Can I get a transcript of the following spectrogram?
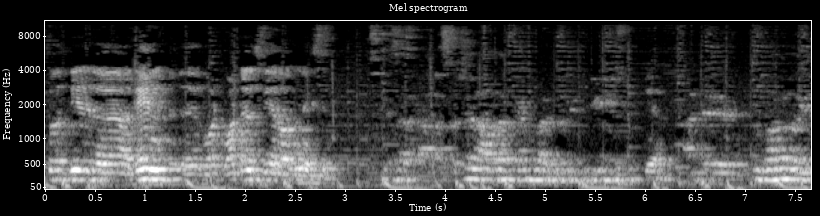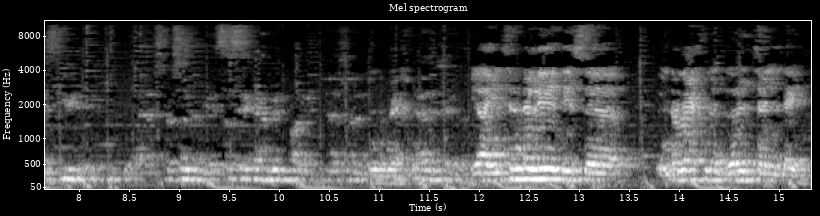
so this, uh, again, uh, what, what else we are organizing? Yeah. And uh, tomorrow uh, special International. Yeah, incidentally, this uh, International Girl Child Day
